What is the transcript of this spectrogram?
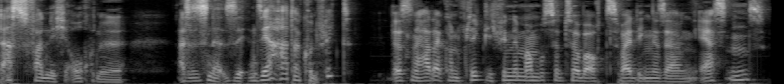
Das fand ich auch eine, also es ist eine, ein sehr harter Konflikt. Das ist ein harter Konflikt. Ich finde, man muss dazu aber auch zwei Dinge sagen. Erstens,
